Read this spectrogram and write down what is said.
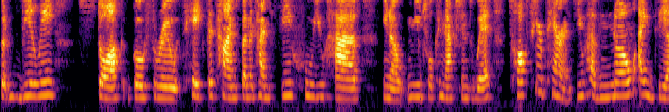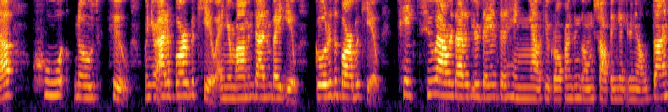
But really stalk, go through, take the time, spend the time, see who you have you know, mutual connections with. Talk to your parents. You have no idea who knows who. When you're at a barbecue and your mom and dad invite you, go to the barbecue. Take two hours out of your day instead of hanging out with your girlfriends and going shopping, get your nails done,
